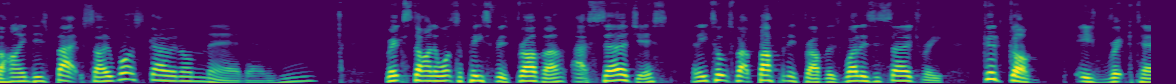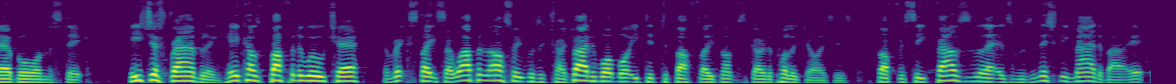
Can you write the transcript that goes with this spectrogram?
behind his back. So what's going on there then? Hmm? Rick Steiner wants a piece for his brother at Sturgis, and he talks about buffing his brother as well as his surgery. Good God, is Rick terrible on the stick? He's just rambling. Here comes Buff in a wheelchair, and Rick states that what happened last week was a tragedy. Bad what, what he did to Buff those months ago and apologises. Buff received thousands of letters and was initially mad about it,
